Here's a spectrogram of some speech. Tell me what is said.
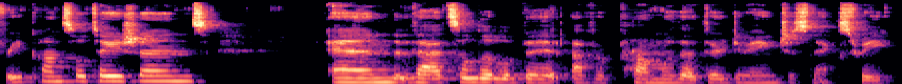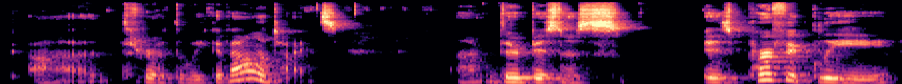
free consultations. And that's a little bit of a promo that they're doing just next week uh, throughout the week of Valentine's. Um, their business is perfectly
